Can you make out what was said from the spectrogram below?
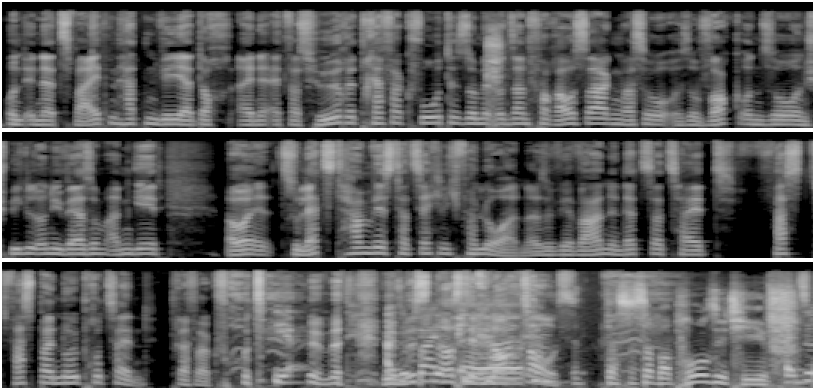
und in der zweiten hatten wir ja doch eine etwas höhere Trefferquote so mit unseren Voraussagen, was so so VOG und so und Spiegeluniversum angeht. Aber zuletzt haben wir es tatsächlich verloren. Also wir waren in letzter Zeit fast, fast bei 0% Trefferquote. Ja. Wir, wir also müssen bei, aus dem Loch raus. Das ist aber positiv. Also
